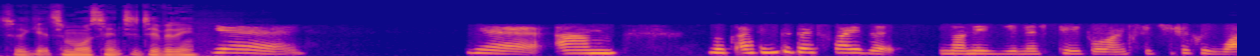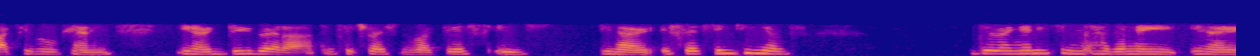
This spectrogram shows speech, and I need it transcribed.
to get some more sensitivity? Yeah, yeah. Um, look, I think the best way that non-Indigenous people and specifically white people can, you know, do better in situations like this is, you know, if they're thinking of doing anything that has any, you know,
